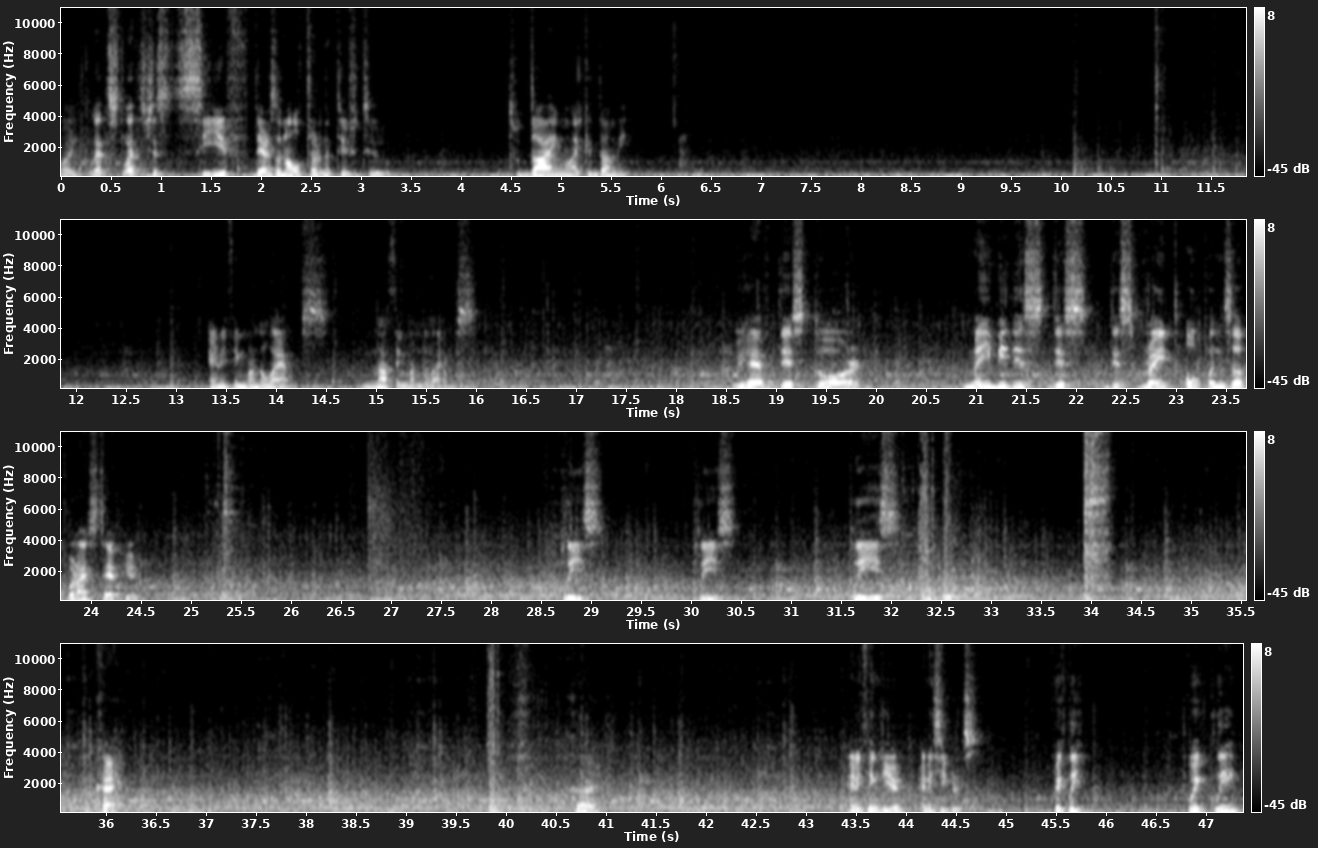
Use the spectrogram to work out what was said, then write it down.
Wait, let's let's just see if there's an alternative to to dying like a dummy. Anything on the lamps? Nothing on the lamps. We have this door. Maybe this this this grate opens up when I step here. Please. Please. Please. Okay. Okay. Anything here? Any secrets? Quickly? Quickly?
